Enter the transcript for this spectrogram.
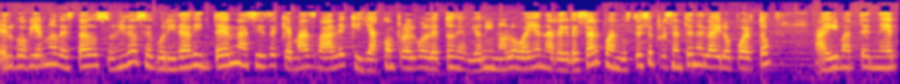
el gobierno de Estados Unidos, seguridad interna, así es de que más vale que ya compró el boleto de avión y no lo vayan a regresar. Cuando usted se presente en el aeropuerto, ahí va a tener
